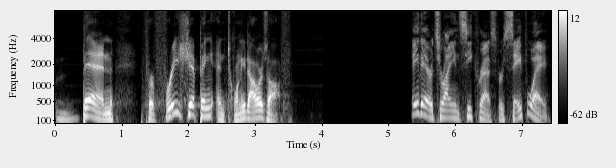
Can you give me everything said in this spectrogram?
BEN for free shipping and $20 off. Hey there, it's Ryan Seacrest for Safeway.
